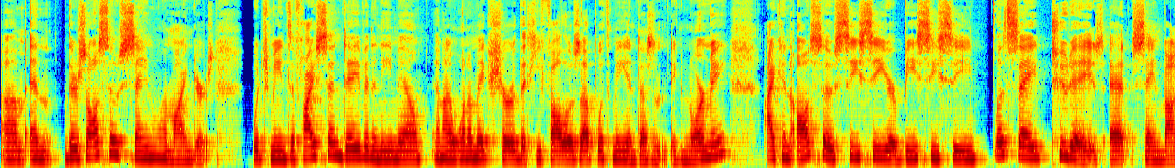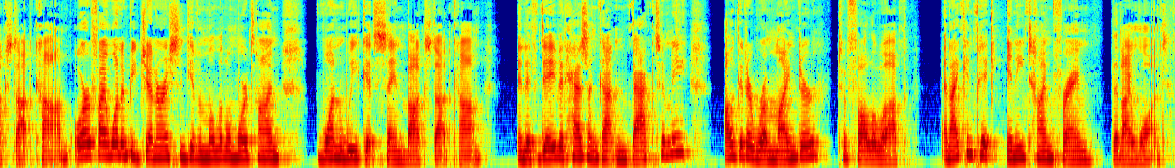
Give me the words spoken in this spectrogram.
Um, and there's also sane reminders, which means if I send David an email and I want to make sure that he follows up with me and doesn't ignore me, I can also CC or BCC, let's say two days at sanebox.com. Or if I want to be generous and give him a little more time, one week at sanebox.com. And if David hasn't gotten back to me, I'll get a reminder to follow up and I can pick any time frame that I want.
